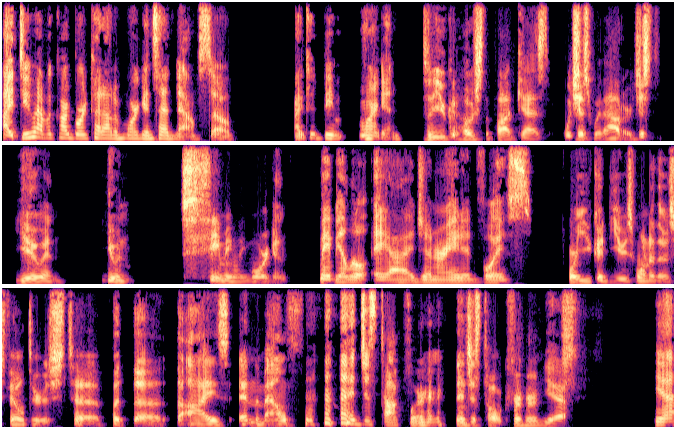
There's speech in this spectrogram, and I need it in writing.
I do have a cardboard cutout of Morgan's head now, so I could be Morgan. So you could host the podcast, which is without her, just you and you and seemingly Morgan. Maybe a little AI generated voice. Or you could use one of those filters to put the the eyes and the mouth. just talk for her. And just talk for her. Yeah. Yeah,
